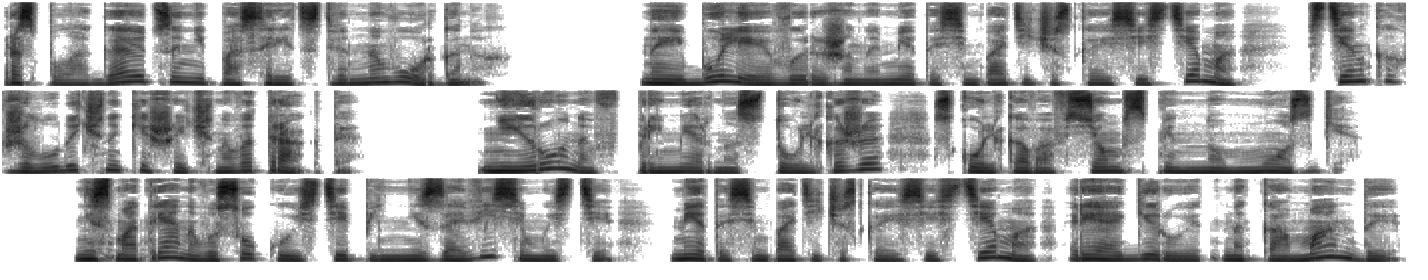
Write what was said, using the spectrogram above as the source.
располагаются непосредственно в органах. Наиболее выражена метасимпатическая система в стенках желудочно-кишечного тракта, Нейронов примерно столько же, сколько во всем спинном мозге. Несмотря на высокую степень независимости, метасимпатическая система реагирует на команды,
